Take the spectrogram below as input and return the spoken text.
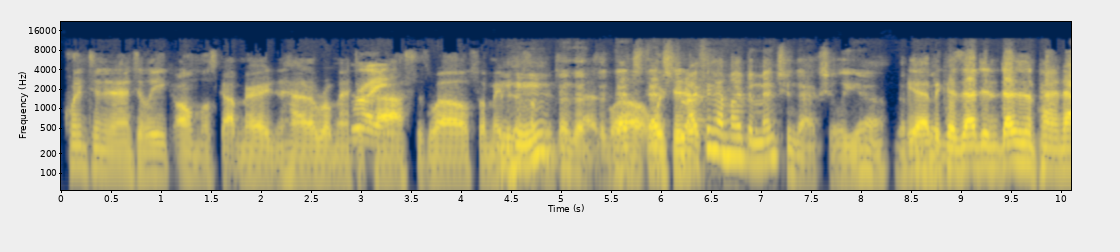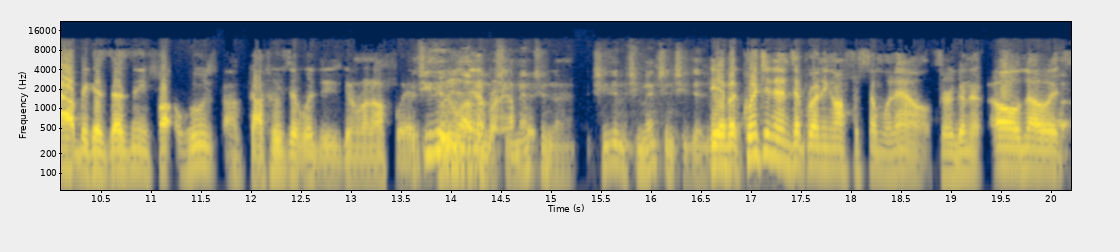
Quentin and Angelique almost got married and had a romantic Right. past as well. So maybe there's Mhm. something to do that- that as that's well. that's which true. I think that might have been mentioned actually. Yeah. Yeah, have been- because that didn't that doesn't pan out because doesn't he? Fo- who's oh god, who's it? With he's gonna run off with? but she didn't Who's love him. She off with? mentioned that. She didn't. She mentioned she didn't. Yeah, but. Quentin ends up running off with someone else. They're gonna. Oh no, it's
